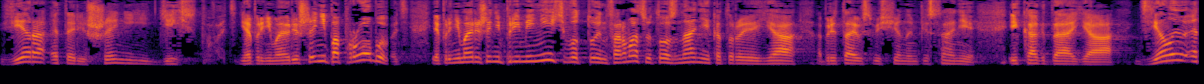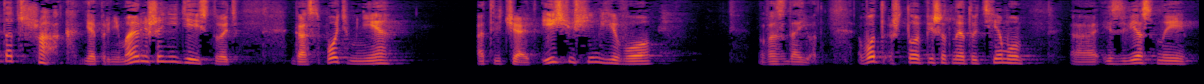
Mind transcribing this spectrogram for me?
Вера – это решение действовать. Я принимаю решение попробовать. Я принимаю решение применить вот ту информацию, то знание, которое я обретаю в Священном Писании. И когда я делаю этот шаг, я принимаю решение действовать, Господь мне отвечает. Ищущим Его воздает. Вот что пишет на эту тему э, известный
